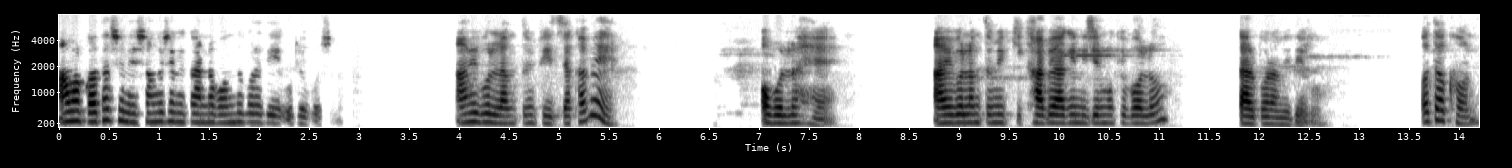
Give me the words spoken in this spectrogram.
আমার কথা শুনে সঙ্গে সঙ্গে কান্না বন্ধ করে দিয়ে উঠে বসল। আমি বললাম, তুমি পিৎজা খাবে? ও বলল হ্যাঁ। আমি বললাম, তুমি কি খাবে আগে নিজের মুখে বলো, তারপর আমি দেব। ও তখন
